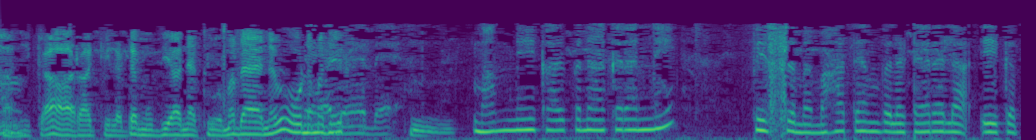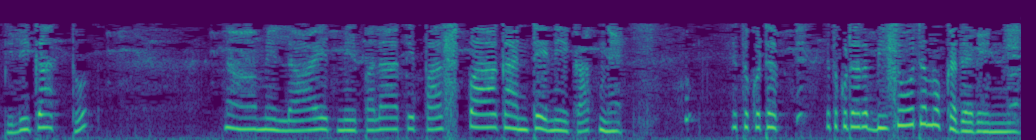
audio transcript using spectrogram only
අනික ආරච්චිලට මුදියා නැතුවම බෑනව ඕනම දෙයක්. බෑ බෑ හ්ම්. මම මේ කල්පනා කරන්නේ පෙස්සම මහතැන් වලට ඇරලා ඒක පිළිගත්තොත් නාමෙලායෙත් මේ පලාතේ පස්පා ගන්නට එන එකක් නෑ. එතකොට එතකොට අර බිසෝට මොකද වෙන්නේ?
